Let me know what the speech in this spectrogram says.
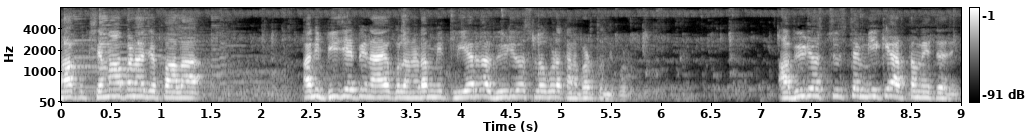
మాకు క్షమాపణ చెప్పాలా? అని బీజేపీ నాయకులు అనడం మీకు క్లియర్గా వీడియోస్లో కూడా కనపడుతుంది ఇప్పుడు. ఆ వీడియోస్ చూస్తే మీకే అర్థమవుతుంది.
